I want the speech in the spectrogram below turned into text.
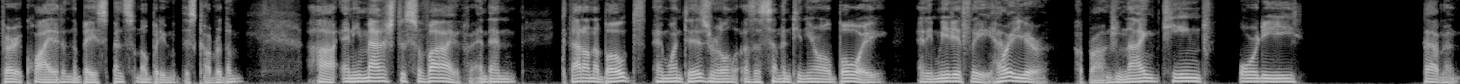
very quiet in the basement, so nobody would discover them. Uh, and he managed to survive, and then got on a boat and went to Israel as a 17 year old boy, and immediately how What year? Approximately. 1947.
